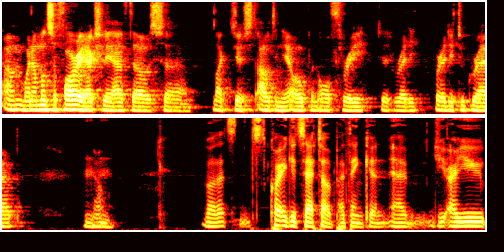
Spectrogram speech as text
um, when I'm on Safari, actually, I have those uh, like just out in the open, all three, just ready ready to grab. Mm-hmm. Yeah. Well, that's, quite a good setup, I think. And uh, you, are you?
